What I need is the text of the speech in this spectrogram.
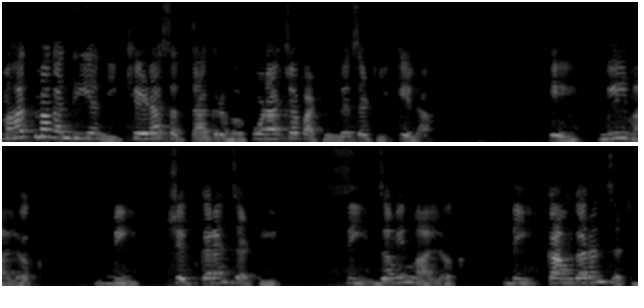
महात्मा गांधी यांनी खेडा सत्याग्रह कोणाच्या पाठिंब्यासाठी केला? ए मिल मालक बी शेतकऱ्यांसाठी सी जमीन मालक डी कामगारांसाठी.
